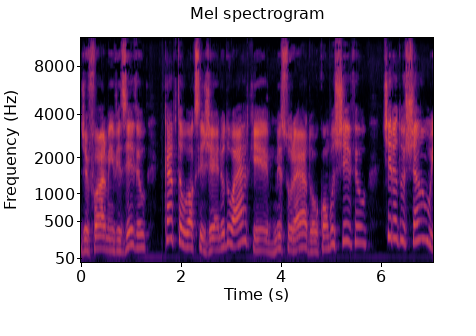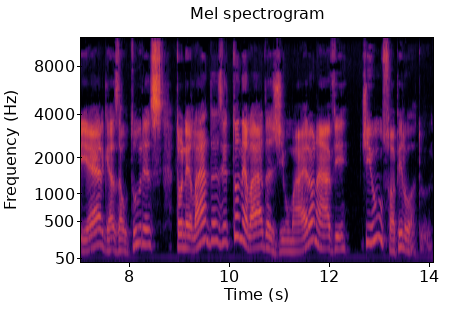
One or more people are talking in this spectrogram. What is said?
de forma invisível, capta o oxigênio do ar que, misturado ao combustível, tira do chão e ergue às alturas toneladas e toneladas de uma aeronave de um só piloto.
